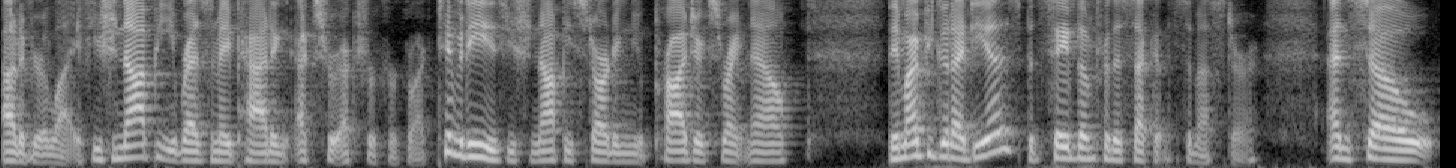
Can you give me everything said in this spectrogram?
out of your life. You should not be resume padding extra extracurricular activities. You should not be starting new projects right now. They might be good ideas, but save them for the second semester. And so,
